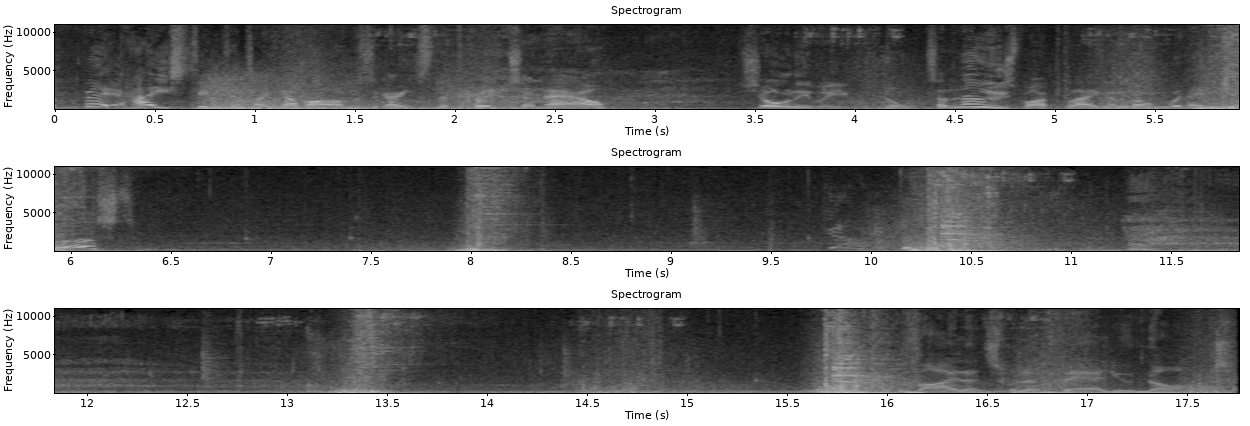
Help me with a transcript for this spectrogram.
a bit hasty to take up arms against the creature now. Surely we've naught to lose by playing along with it first. Violence will avail you not,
